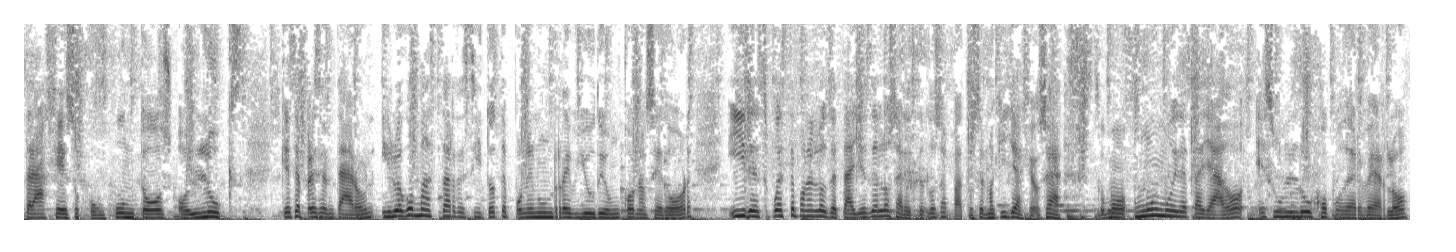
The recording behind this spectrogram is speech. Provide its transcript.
trajes o conjuntos o looks que se presentaron y luego más tardecito te ponen un review de un conocedor y después te ponen los detalles de los aretes, los zapatos, el maquillaje, o sea, como muy muy detallado, es un lujo poder verlo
